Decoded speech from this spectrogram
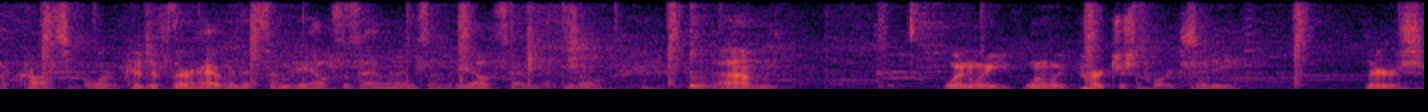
across the board. Because if they're having it, somebody else is having it, somebody else having it. So um, when we when we purchased Port City, there's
